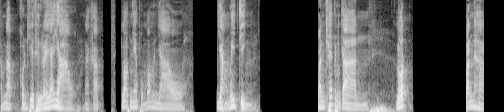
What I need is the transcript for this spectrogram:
สำหรับคนที่จะถือระยะยาวนะครับ รอบนี้ผมว่ามันยาวยังไม่จริง มันแค่เป็นการลดปัญหา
